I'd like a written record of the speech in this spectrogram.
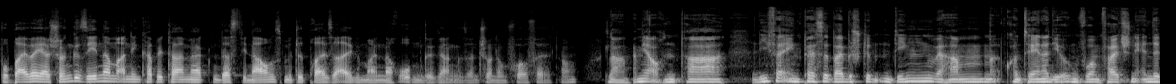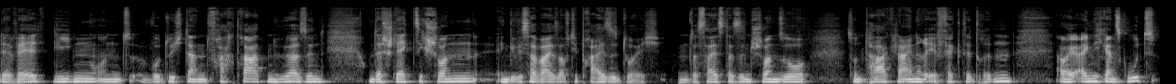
Wobei wir ja schon gesehen haben an den Kapitalmärkten, dass die Nahrungsmittelpreise allgemein nach oben gegangen sind, schon im Vorfeld. Ne? Klar, wir haben ja auch ein paar Lieferengpässe bei bestimmten Dingen. Wir haben Container, die irgendwo am falschen Ende der Welt liegen und wodurch dann Frachtraten höher sind. Und das schlägt sich schon in gewisser Weise auf die Preise durch. Das heißt, da sind schon so, so ein paar kleinere Effekte drin. Aber eigentlich ganz gut,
